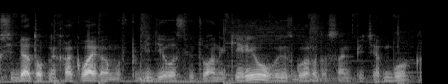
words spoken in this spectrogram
Конкурсе биотопных аквариумов победила Светлана Кириллова из города Санкт-Петербург.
